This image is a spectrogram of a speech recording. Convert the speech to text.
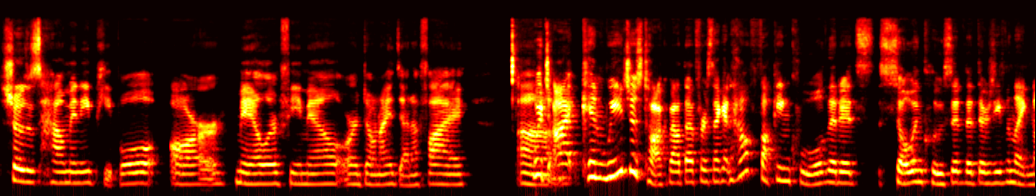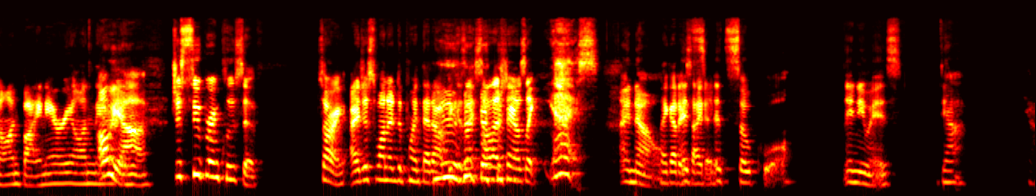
shows us how many people are male or female or don't identify. Um, which i can we just talk about that for a second how fucking cool that it's so inclusive that there's even like non-binary on there oh yeah, just super inclusive sorry i just wanted to point that out because i saw that today i was like yes I know. I got It's- excited. It's, so cool. Anyways, yeah. Yeah.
